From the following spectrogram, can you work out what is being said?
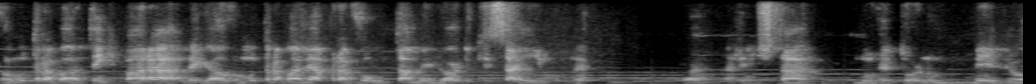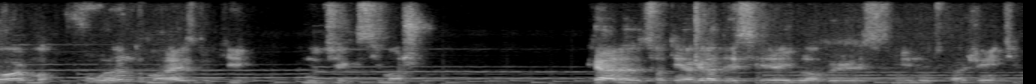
vamos trabalhar, tem que parar? Legal, vamos trabalhar para voltar melhor do que saímos, né? A gente está no retorno melhor, voando mais do que no dia que se machuca. Cara, só tenho a agradecer aí, Glauber, esses minutos com a gente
